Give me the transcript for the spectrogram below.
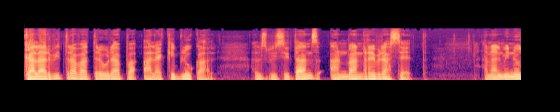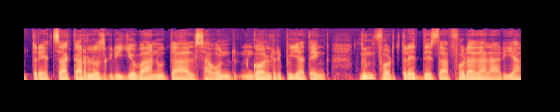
que l'àrbitre va treure pa- a l'equip local. Els visitants en van rebre 7. En el minut 13, Carlos Grillo va anotar el segon gol ripolletenc d'un fort tret des de fora de l'àrea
